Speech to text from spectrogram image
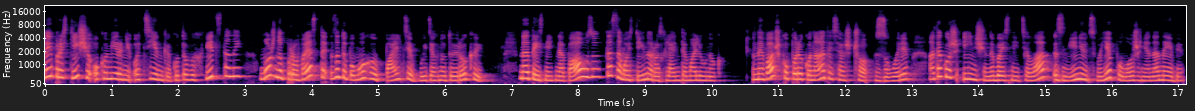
Найпростіші окомірні оцінки кутових відстаней можна провести за допомогою пальців витягнутої руки. Натисніть на паузу та самостійно розгляньте малюнок. Неважко переконатися, що зорі, а також інші небесні тіла змінюють своє положення на небі.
